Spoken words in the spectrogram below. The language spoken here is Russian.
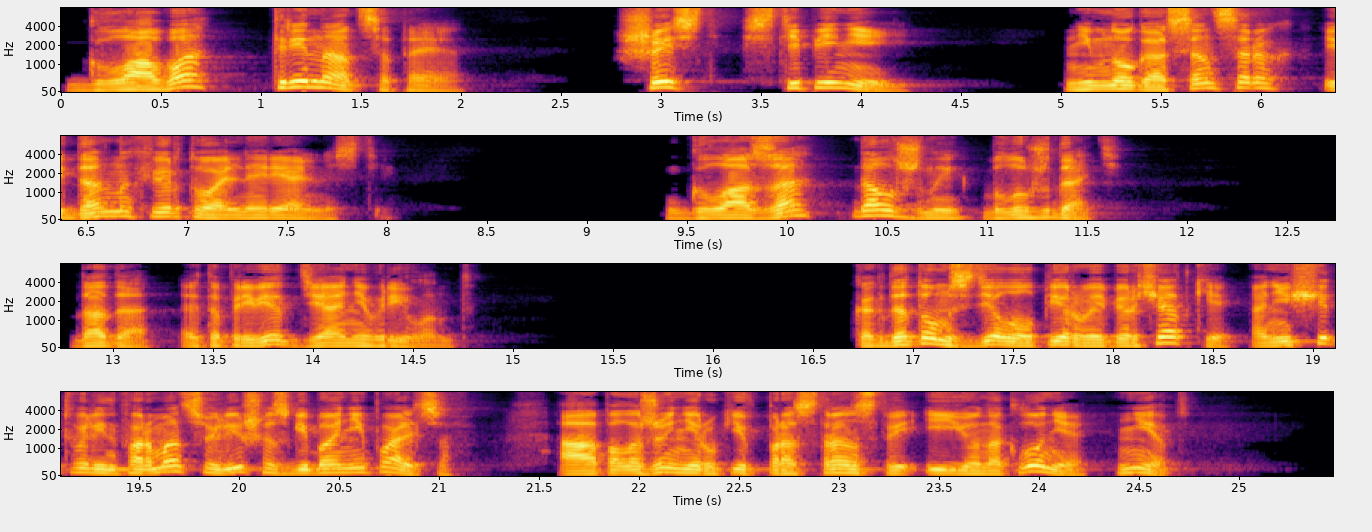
Глава 13. Шесть степеней. Немного о сенсорах и данных виртуальной реальности. Глаза должны блуждать. Да-да, это привет Диане Вриланд. Когда Том сделал первые перчатки, они считывали информацию лишь о сгибании пальцев, а о положении руки в пространстве и ее наклоне – нет.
